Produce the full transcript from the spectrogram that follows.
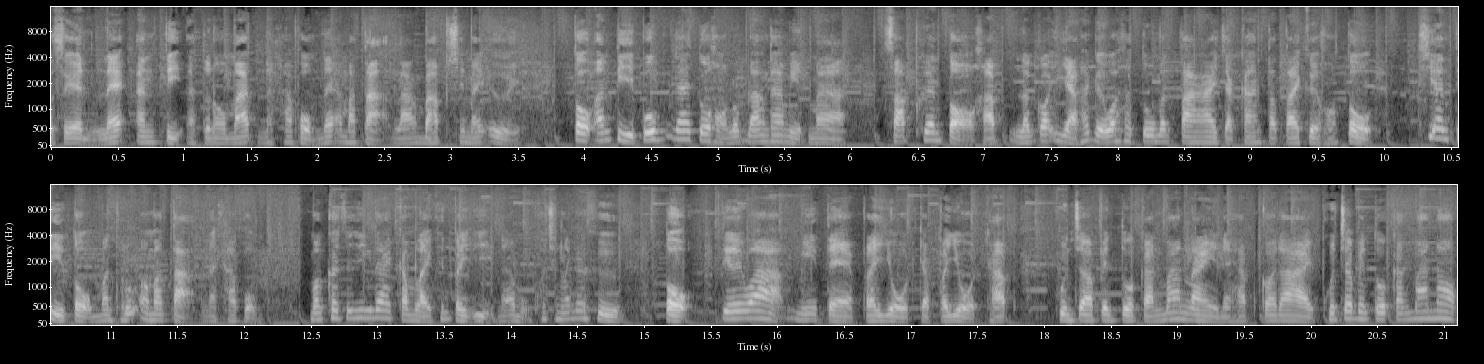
50%และอันติอัตโนมัตินะครับผมได้อมตะล้างบัฟใช่ไหมเอ่ย โตอันตีปุ๊บได้ตัวของลบล้างดาเมจมาซับเพื่อนต่อครับ แล้วก็อีกอย่างถ้าเกิดว่าศัตรูมันตายจากการตัดตายเกิดของโตที่อันตีโตมันทะลุอมตะนะครับผมมันก็จะยิ่งได้กำไรขึ้นไปอีกนะครับผมเพราะฉะนั้นก็คือโตะเรียกว่ามีแต่ประโยชน์กับประโยชน์ครับคุณจะเป็นตัวการบ้านในนะครับก็ได้ คุณจะเป็นตัวการบ้านนอก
